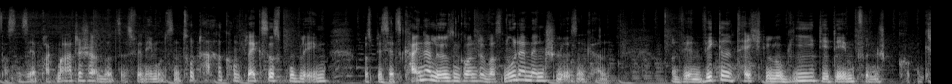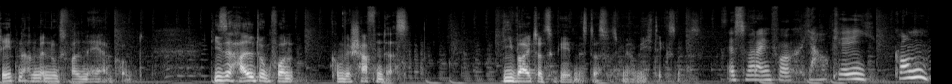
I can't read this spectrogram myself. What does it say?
was ein sehr pragmatischer Ansatz ist. Wir nehmen uns ein total komplexes Problem, was bis jetzt keiner lösen konnte, was nur der Mensch lösen kann. Und wir entwickeln Technologie, die dem für einen konkreten Anwendungsfall näher kommt. Diese Haltung von, komm, wir schaffen das, die weiterzugeben, ist das, was mir am wichtigsten ist. Es war einfach, ja okay, komm,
